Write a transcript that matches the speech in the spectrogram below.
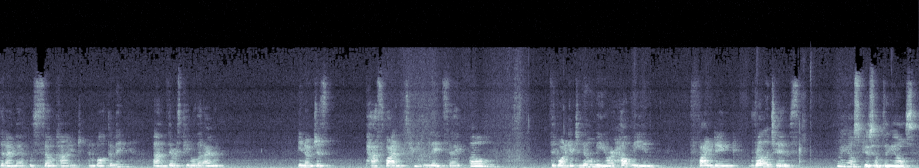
that I met was so kind and welcoming. Um, there was people that I would, you know, just pass by on the street and they'd say, "Oh," they'd want to get to know me or help me in finding relatives. Let me ask you something else.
